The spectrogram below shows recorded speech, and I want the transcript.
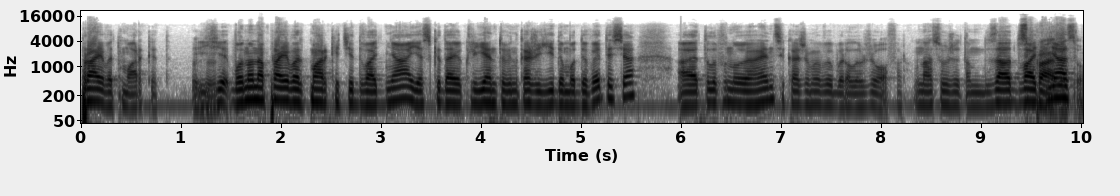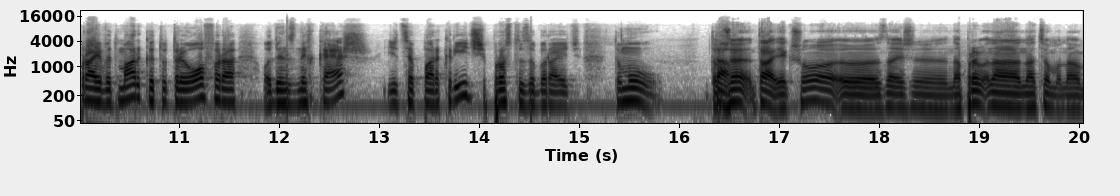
private market. Є, воно на private маркеті два дня. Я скидаю клієнту, він каже, їдемо дивитися. А я телефоную агенції, каже, ми вибрали вже офер. У нас вже там за два дня з private. private маркету три офера, один з них кеш, і це Park Ridge, просто забирають. Тому Та вже так, якщо е, знаєш, е, на, на, на цьому на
